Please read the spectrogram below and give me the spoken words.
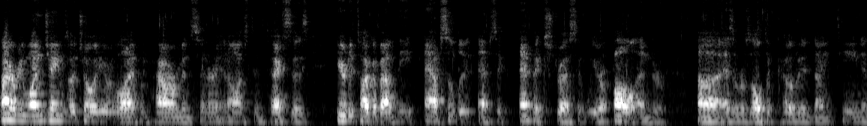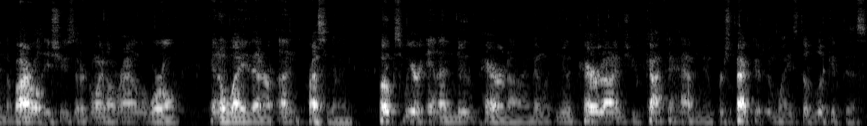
Hi, everyone. James Ochoa here with the Life Empowerment Center in Austin, Texas. Here to talk about the absolute epic, epic stress that we are all under uh, as a result of COVID 19 and the viral issues that are going on around the world in a way that are unprecedented. Folks, we are in a new paradigm, and with new paradigms, you've got to have new perspectives and ways to look at this.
